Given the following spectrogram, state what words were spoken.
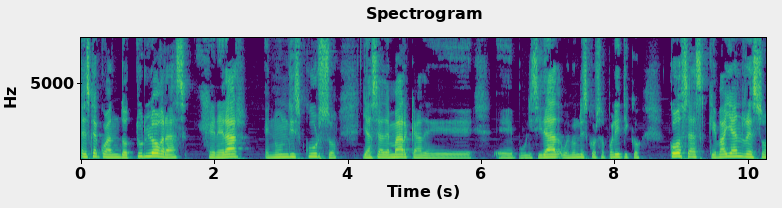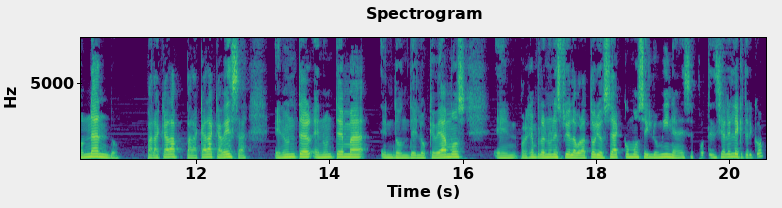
es que cuando tú logras generar en un discurso, ya sea de marca, de eh, publicidad o en un discurso político, cosas que vayan resonando para cada, para cada cabeza en un, ter, en un tema en donde lo que veamos, en, por ejemplo, en un estudio de laboratorio, sea cómo se ilumina ese potencial eléctrico,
